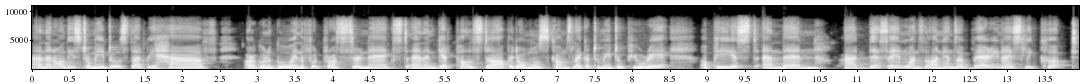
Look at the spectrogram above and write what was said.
And then all these tomatoes that we have are going to go in the food processor next and then get pulsed up. It almost comes like a tomato puree, a paste, and then add this in once the onions are very nicely cooked.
